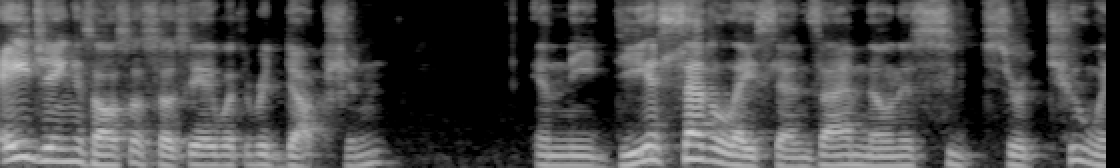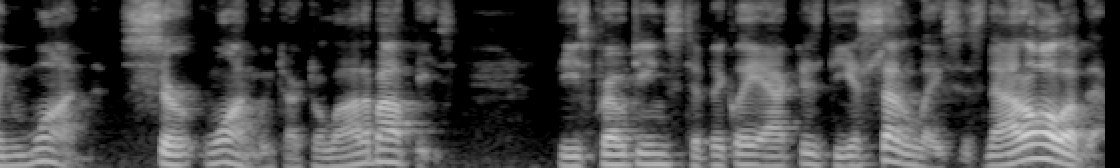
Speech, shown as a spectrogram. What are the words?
Aging is also associated with a reduction in the deacetylase enzyme known as sirtuin 1, SIRT1. We talked a lot about these. These proteins typically act as deacetylases, not all of them.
